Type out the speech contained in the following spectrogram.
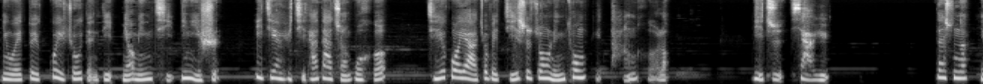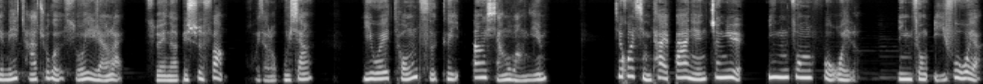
因为对贵州等地苗民起兵一事，意见与其他大臣不合，结果呀就被集事中林冲给弹劾了，以致下狱。但是呢，也没查出个所以然来，所以呢被释放，回到了故乡，以为从此可以安享晚年。结果景泰八年正月，英宗复位了。英宗一复位啊。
